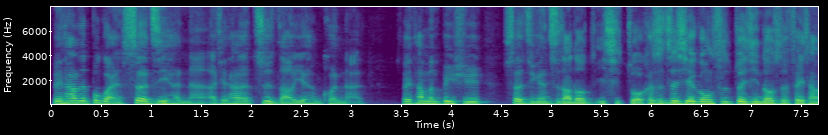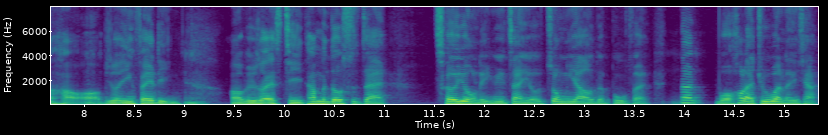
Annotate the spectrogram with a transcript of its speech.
所以它的不管设计很难，而且它的制造也很困难，所以他们必须设计跟制造都一起做。可是这些公司最近都是非常好哦，比如说英飞凌，哦，比如说 ST，他们都是在车用领域占有重要的部分。那我后来去问了一下，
